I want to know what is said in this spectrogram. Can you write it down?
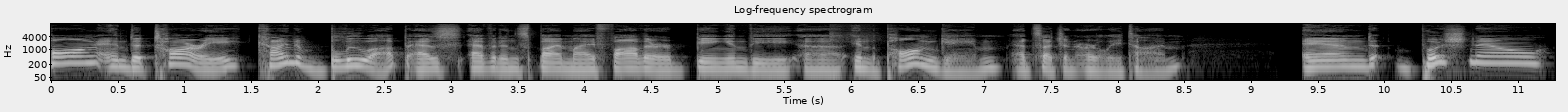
Pong and Atari kind of blew up, as evidenced by my father being in the uh, in the Pong game at such an early time, and Bushnell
